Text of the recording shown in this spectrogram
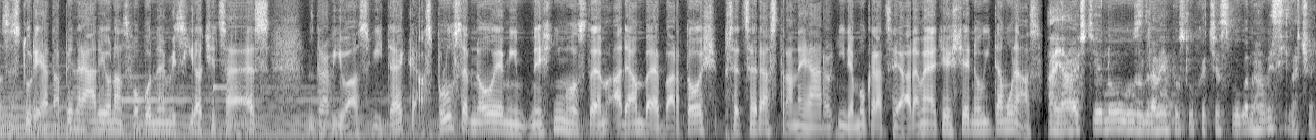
ze studia Tapin Radio na svobodném vysílači CS. Zdraví vás Vítek a spolu se mnou je mým dnešním hostem Adam B. Bartoš, předseda strany Národní demokracie. Adame, já tě ještě jednou vítám u nás. A já ještě jednou zdravím posluchače svobodného vysílače.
